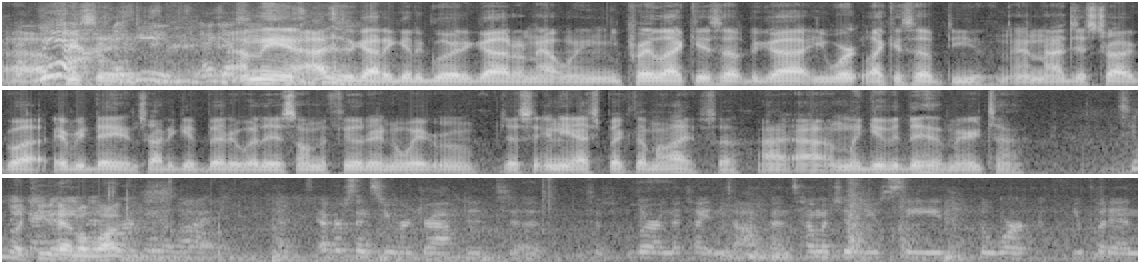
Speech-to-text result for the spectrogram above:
I yeah, appreciate I mean, it. I, guess I mean, I just got to get a glory to God on that one. You pray like it's up to God, you work like it's up to you. And I just try to go out every day and try to get better, whether it's on the field or in the weight room, just any aspect of my life. So I, I, I'm going to give it to Him every time. Seems like he had a lot. Ever since you were drafted to learn the Titans offense? How much did you see the work you put in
